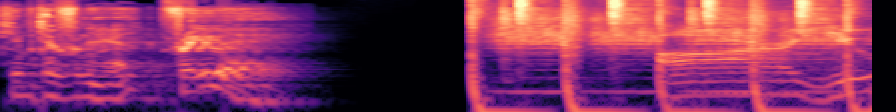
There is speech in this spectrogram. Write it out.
김태훈의 freeway. Are you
